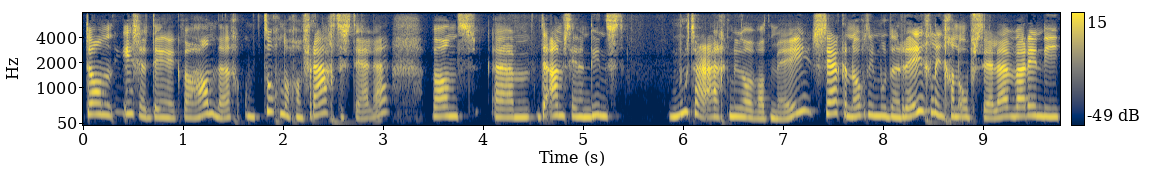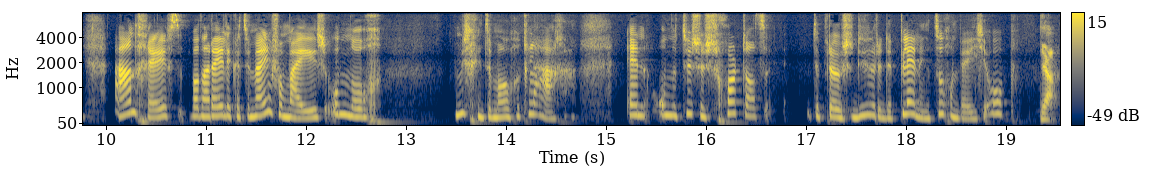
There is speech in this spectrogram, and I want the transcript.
dan is het denk ik wel handig om toch nog een vraag te stellen. Want ehm, de aanbestedende dienst moet daar eigenlijk nu al wat mee. Sterker nog, die moet een regeling gaan opstellen waarin die aangeeft wat een redelijke termijn voor mij is om nog misschien te mogen klagen. En ondertussen schort dat de procedure, de planning toch een beetje op. Ja,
